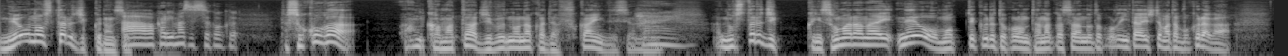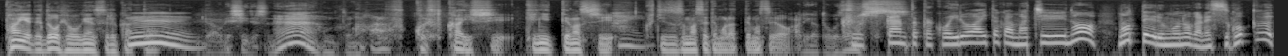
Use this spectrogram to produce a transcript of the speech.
ネオノスタルジックなんですよ。ああわかりますすごく。そこがなんかまた自分の中では深いんですよね、ノスタルジックに染まらないネオを持ってくるところの田中さんのところに対してまた僕らがパン屋でどう表現するかって、うん。いや嬉しいですね本当に。だからすっごい深いし気に入ってますし、はい。口ずさませてもらってますよ。ありがとうござい空ます。気感とかこう色合いとか街の持っているものがねすごく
